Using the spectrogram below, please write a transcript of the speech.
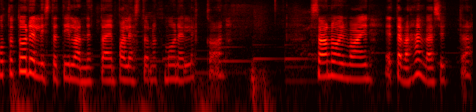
mutta todellista tilannetta en paljastanut monellekaan. Sanoin vain, että vähän väsyttää.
